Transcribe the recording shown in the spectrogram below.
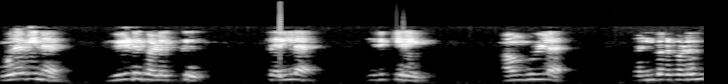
உறவினர் வீடுகளுக்கு செல்ல இருக்கிறேன். அங்குள்ள நண்பர்களும்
